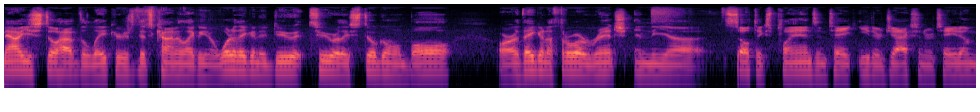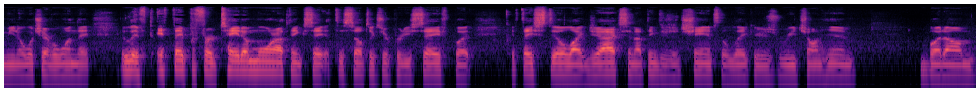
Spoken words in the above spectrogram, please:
now you still have the Lakers. That's kind of like you know what are they going to do at two? Are they still going ball, or are they going to throw a wrench in the uh, Celtics' plans and take either Jackson or Tatum? You know, whichever one they if if they prefer Tatum more, I think say the Celtics are pretty safe. But if they still like Jackson, I think there's a chance the Lakers reach on him. But um,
